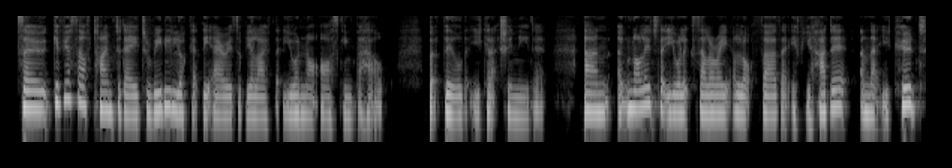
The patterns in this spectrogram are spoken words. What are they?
So give yourself time today to really look at the areas of your life that you are not asking for help, but feel that you could actually need it. And acknowledge that you will accelerate a lot further if you had it, and that you could,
